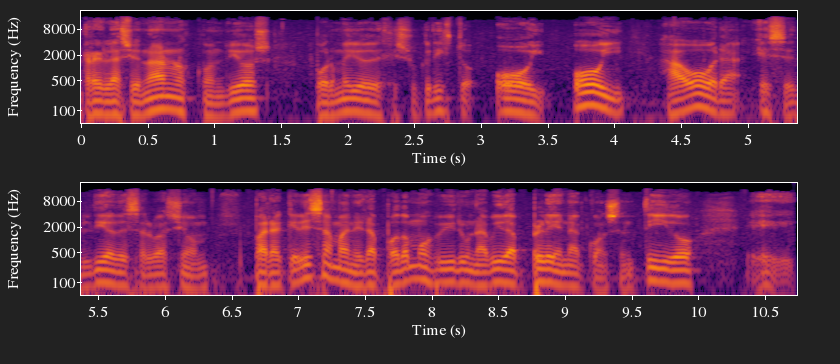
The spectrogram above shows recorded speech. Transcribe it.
relacionarnos con Dios por medio de Jesucristo hoy. Hoy, ahora es el día de salvación, para que de esa manera podamos vivir una vida plena, con sentido, eh,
